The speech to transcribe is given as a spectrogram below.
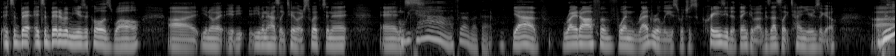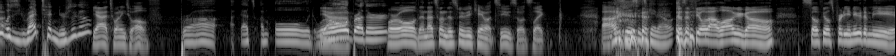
it's a bit it's a bit of a musical as well. Uh, you know, it, it even has like Taylor Swift in it, and Oh yeah, I forgot about that. yeah, right off of when Red released, which is crazy to think about because that's like ten years ago. Uh, really? Was he red ten years ago? Yeah, 2012. Bruh, that's I'm old. We're Yeah. old, brother. We're old, and that's when this movie came out too. So it's like, uh, I've seen it since it came out. doesn't feel that long ago. Still feels pretty new to me.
